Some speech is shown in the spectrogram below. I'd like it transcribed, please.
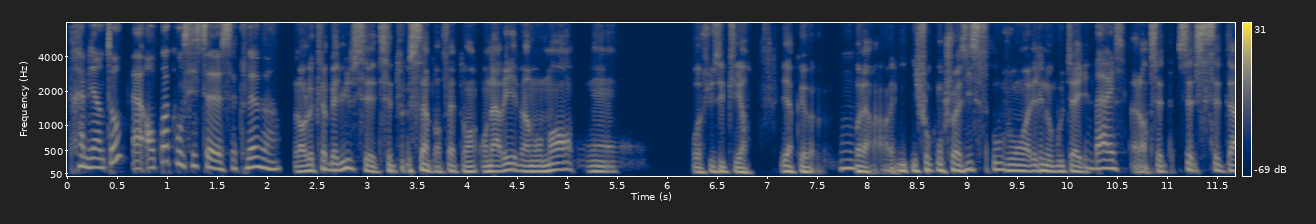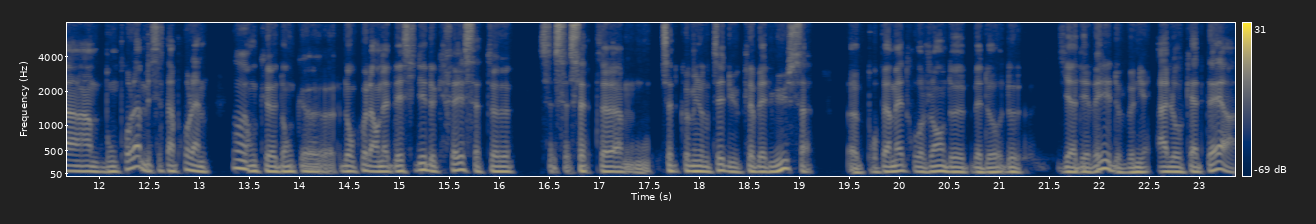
très bientôt. Euh, en quoi consiste ce club? Alors le club Elmul, c'est tout simple en fait. On, arrive à un moment où on refuse les clients. C'est-à-dire que mmh. voilà, il faut qu'on choisisse où vont aller nos bouteilles. Bah Alors c'est un bon problème, mais c'est un problème. Mmh. Donc donc donc voilà, on a décidé de créer cette cette, cette communauté du club Elmus euh, pour permettre aux gens de, de, de d'y adhérer, de devenir allocataire.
